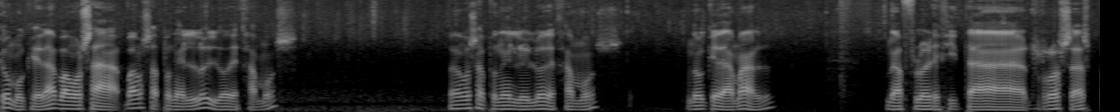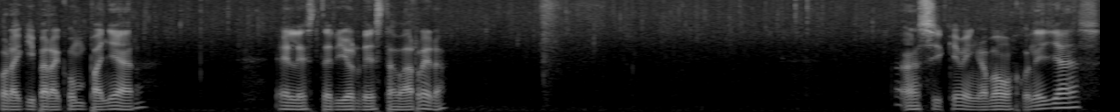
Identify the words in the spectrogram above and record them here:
como queda. Vamos a, vamos a ponerlo y lo dejamos. Vamos a ponerlo y lo dejamos. No queda mal. Una florecita rosas por aquí para acompañar el exterior de esta barrera. Así que venga, vamos con ellas.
